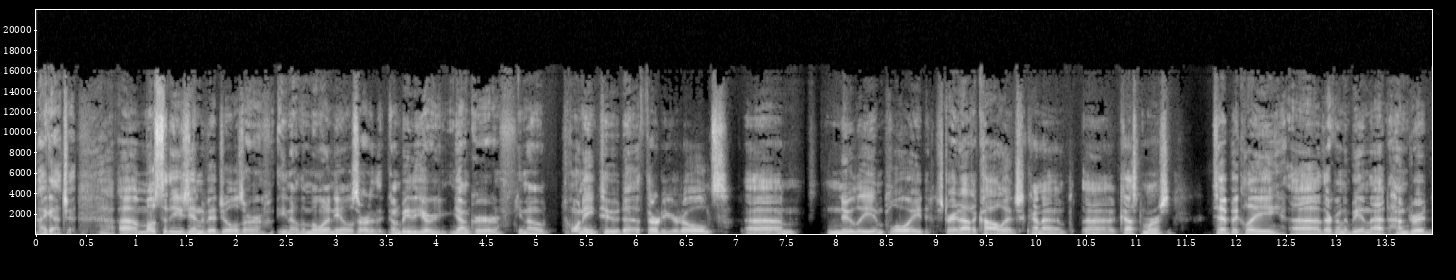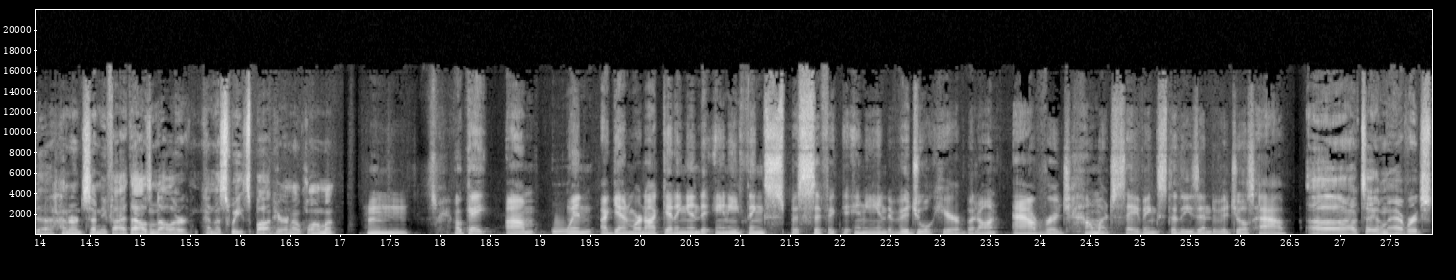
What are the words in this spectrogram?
I got you. Uh, most of these individuals are, you know, the millennials are going to be your younger, you know, 22 to 30 year olds, um, newly employed, straight out of college kind of uh, customers. Typically, uh, they're going to be in that hundred to hundred seventy five thousand dollar kind of sweet spot here in Oklahoma. Hmm. Okay. Um, when again, we're not getting into anything specific to any individual here, but on average, how much savings do these individuals have? Uh, I would say on average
